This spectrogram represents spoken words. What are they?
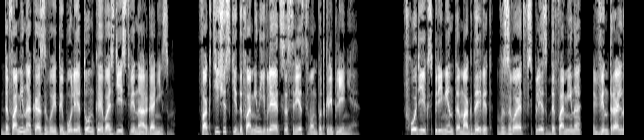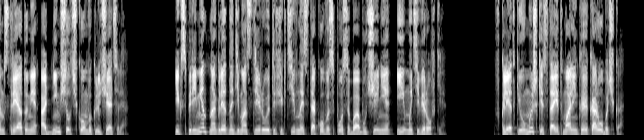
Дофамин оказывает и более тонкое воздействие на организм. Фактически дофамин является средством подкрепления. В ходе эксперимента МакДэвид вызывает всплеск дофамина в вентральном стриатуме одним щелчком выключателя. Эксперимент наглядно демонстрирует эффективность такого способа обучения и мотивировки. В клетке у мышки стоит маленькая коробочка.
